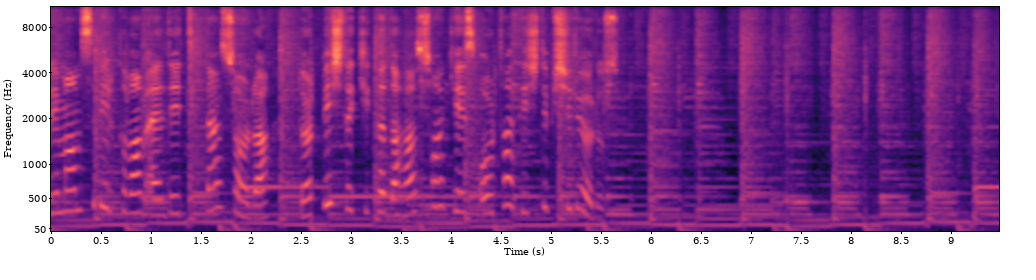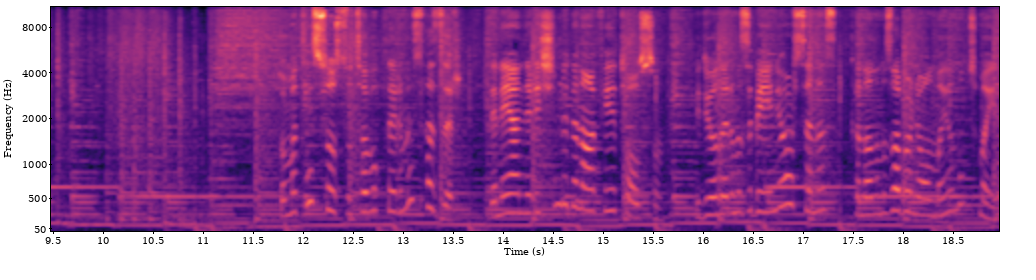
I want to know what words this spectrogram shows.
Kremamsı bir kıvam elde ettikten sonra 4-5 dakika daha son kez orta ateşte pişiriyoruz. Domates soslu tavuklarımız hazır. Deneyenlere şimdiden afiyet olsun. Videolarımızı beğeniyorsanız kanalımıza abone olmayı unutmayın.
